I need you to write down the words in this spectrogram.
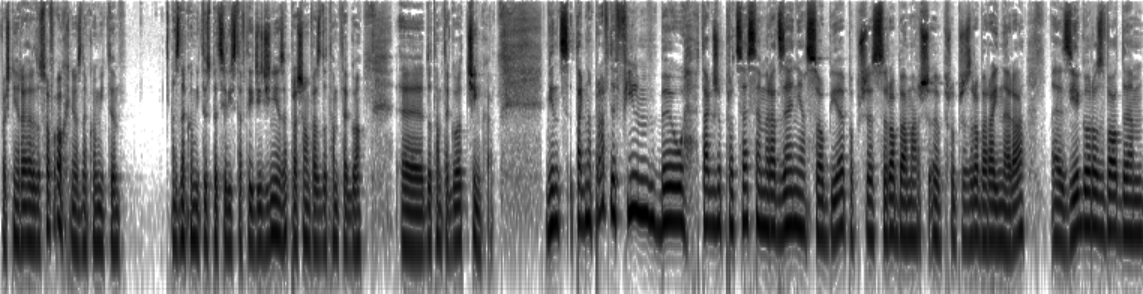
właśnie Radosław Ochnio, znakomity znakomity specjalista w tej dziedzinie. Zapraszam Was do tamtego, e, do tamtego odcinka. Więc tak naprawdę film był także procesem radzenia sobie poprzez Roba, Marsz, e, poprzez Roba Rainera e, z jego rozwodem.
